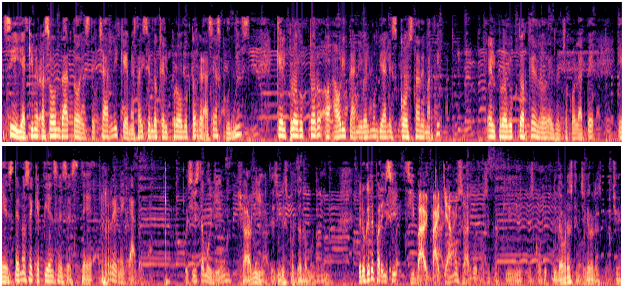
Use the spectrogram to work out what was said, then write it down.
Sí, y aquí me pasó un dato, este Charlie, que me está diciendo que el productor, gracias Cuñiz, que el productor ahorita a nivel mundial es Costa de Marfil. El productor que es del chocolate, este, no sé qué pienses, este, renegado. Pues sí, está muy bien, Charlie, te sigues portando muy bien. Pero ¿qué te parece si va- vayamos a algo? No sé por qué escogí. y La verdad es que ni siquiera lo escuché.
